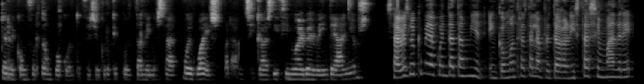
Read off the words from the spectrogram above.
te reconforta un poco. Entonces yo creo que puede también estar muy guay para chicas 19, 20 años ¿Sabes lo que me da cuenta también? En cómo trata la protagonista a su madre,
